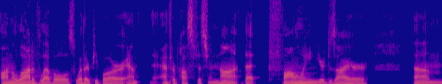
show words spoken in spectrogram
on a lot of levels, whether people are anth- anthroposophists or not, that following your desire, um,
